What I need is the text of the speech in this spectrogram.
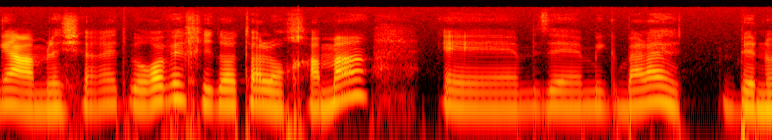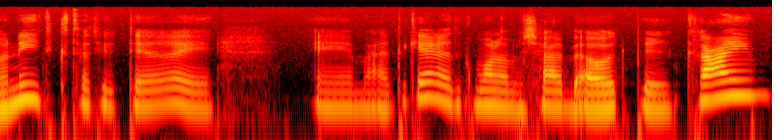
גם לשרת ברוב יחידות הלוחמה. זה מגבלה בינונית, קצת יותר מאתגרת, כמו למשל בעיות ברכיים.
